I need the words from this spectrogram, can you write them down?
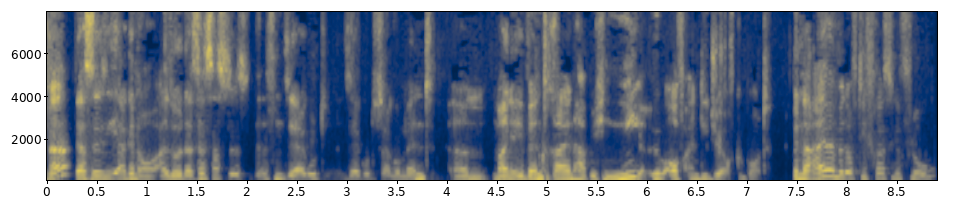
Ne? Das ist, ja genau, also das ist, das ist, das ist ein sehr, gut, sehr gutes Argument. Ähm, meine Eventreihen habe ich nie auf einen DJ aufgebaut. Bin da einmal mit auf die Fresse geflogen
